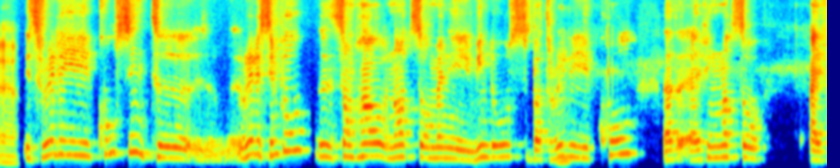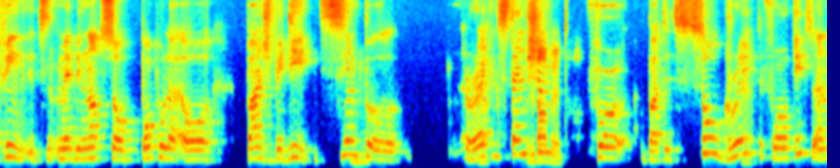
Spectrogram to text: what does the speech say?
Yeah. It's really cool synth, uh, really simple. uh, Somehow not so many windows, but Mm-hmm. really cool. That I think not so. I think it's maybe not so popular or Punch BD. It's simple rack extension Mm-hmm. Love it. for but it's so great for kids and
